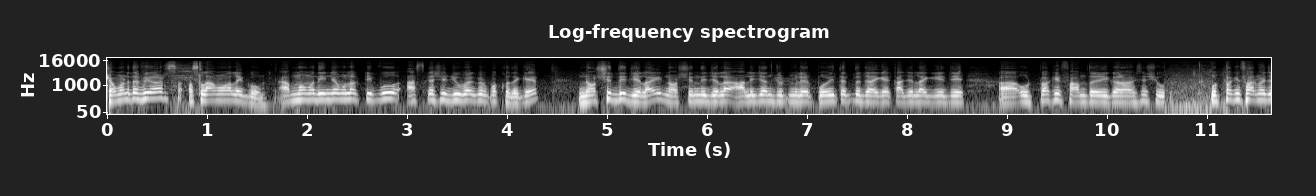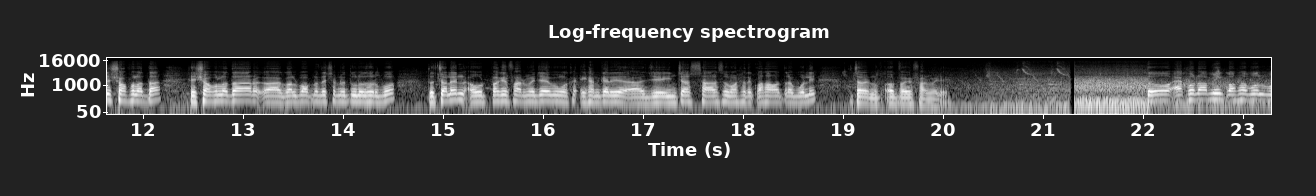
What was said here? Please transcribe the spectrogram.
সম্মানিত ভিউয়ার্স আসসালামু আলাইকুম। আমি মোহাম্মদ ইনজামুল হক টিপু আজকাশি যুবাগ্রর পক্ষ থেকে। নরসিংদী জেলায়, নরসিংদী জেলা আলিজান জুট মিলের পরিত্যক্ত জায়গায় কাজে লাগিয়ে যে উটপাখির ফার্ম তৈরি করা হয়েছে সেই উট পাখি ফার্মের যে সফলতা, সেই সফলতার গল্প আপনাদের সামনে তুলে ধরবো। তো চলেন, উট পাখির ফার্মে যাই এবং এখানকার যে ইনচার্জ স্যার আছে, ওনার সাথে কথাবার্তা বলি। চলেন, উট পাখির ফার্মে যাই। তো এখন আমি কথা বলব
